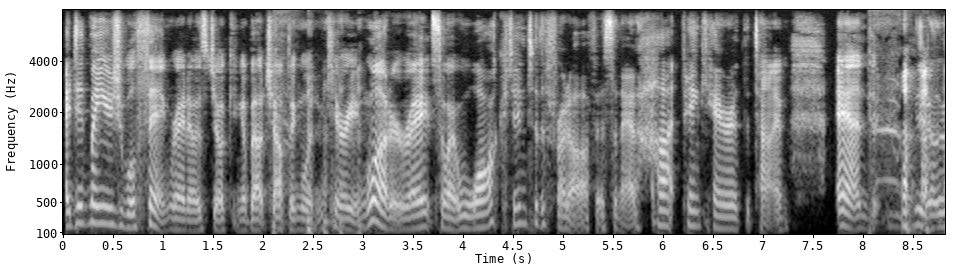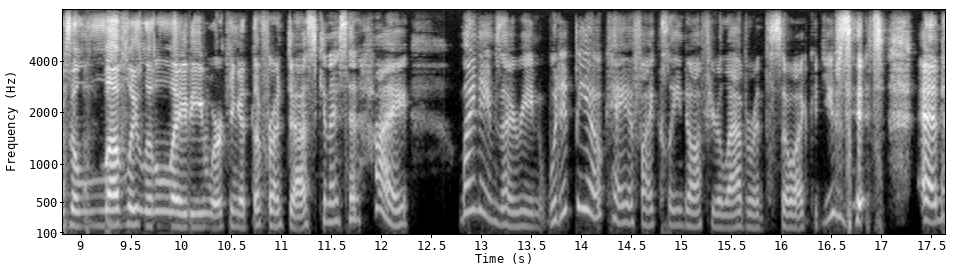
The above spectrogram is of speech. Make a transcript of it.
I did my usual thing, right? I was joking about chopping wood and carrying water, right? So I walked into the front office and I had hot pink hair at the time. And, you know, there was a lovely little lady working at the front desk. And I said, Hi, my name's Irene. Would it be okay if I cleaned off your labyrinth so I could use it? And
